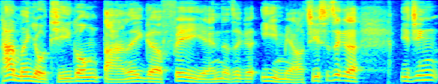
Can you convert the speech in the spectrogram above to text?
他们有提供打那个肺炎的这个疫苗，其实这个已经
